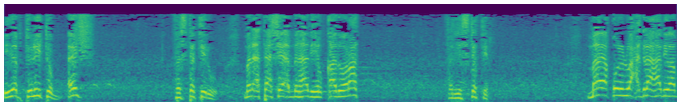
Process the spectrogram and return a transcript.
إذا ابتليتم إيش؟ فاستتروا. من أتى شيئا من هذه القاذورات؟ فليستتر. ما يقول الواحد لا هذه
